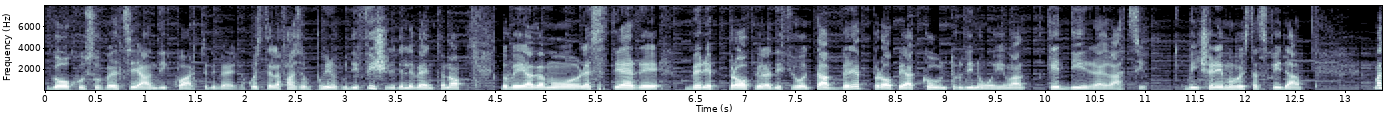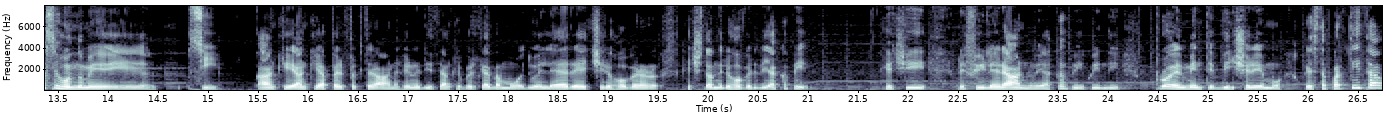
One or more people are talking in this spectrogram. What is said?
Goku Super Saiyan di quarto livello, questa è la fase un pochino più difficile dell'evento no? Dove abbiamo l'STR vero e proprio, la difficoltà vera e propria contro di noi, ma che dire ragazzi, vinceremo questa sfida? Ma secondo me sì, anche, anche, a Perfect Run, che ne dite? Anche perché abbiamo i due LR che ci, che ci danno i recovery di HP che ci refileranno gli HP, quindi probabilmente vinceremo questa partita.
